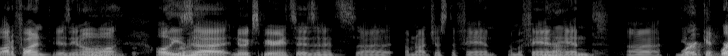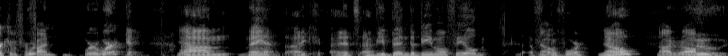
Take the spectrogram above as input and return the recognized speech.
a lot of fun. Is you know all, Mm, all these right. uh new experiences, and it's uh, I'm not just a fan. I'm a fan Yeah. and uh, you know, Working. working for We're- fun. we're working. Yeah. Um, man, like it's. Have you been to BMO Field uh, before? No. No, Not at all. dude,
